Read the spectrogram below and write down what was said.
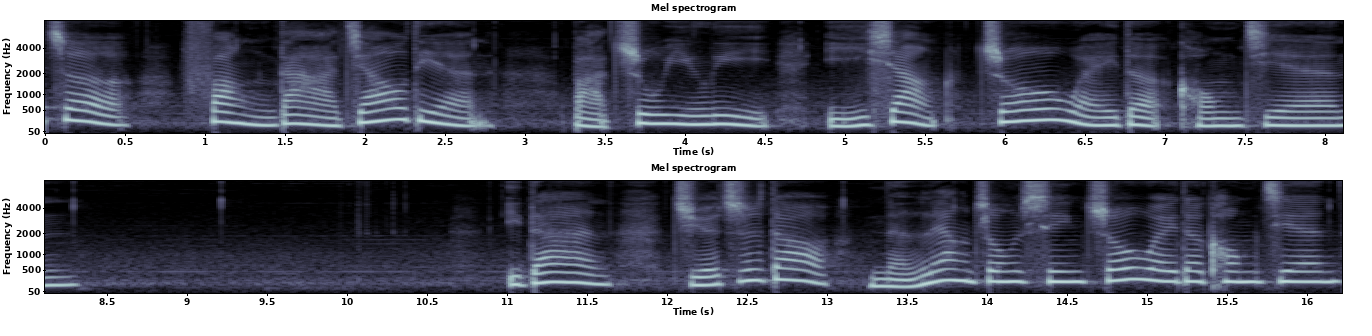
着。放大焦点，把注意力移向周围的空间。一旦觉知到能量中心周围的空间，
